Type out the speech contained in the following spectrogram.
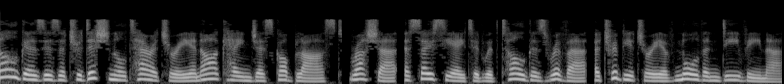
Tulgas is a traditional territory in Arkhangelsk Oblast, Russia, associated with Tulgas River, a tributary of northern Dvina.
